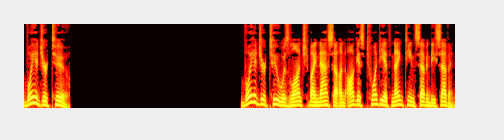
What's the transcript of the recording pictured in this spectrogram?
Voyager 2 Voyager 2 was launched by NASA on August 20, 1977.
